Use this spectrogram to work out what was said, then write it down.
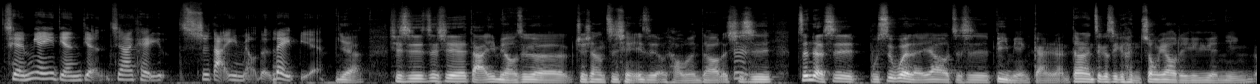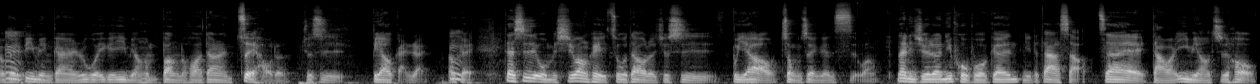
前面一点点，现在可以施打疫苗的类别。Yeah，其实这些打疫苗，这个就像之前一直有讨论到的，其实嗯真的是不是为了要只是避免感染，当然这个是一个很重要的一个原因。OK，、嗯避免感染，如果一个疫苗很棒的话，当然最好的就是不要感染。OK，、但嗯是我们希望可以做到的就是不要重症跟死亡。那你觉得你婆婆跟你的大嫂在打完疫苗之后，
